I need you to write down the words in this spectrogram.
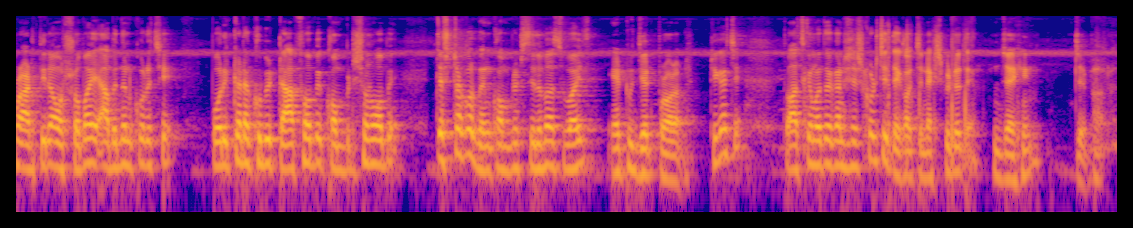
প্রার্থীরা সবাই আবেদন করেছে। পরীক্ষাটা খুবই টাফ হবে কম্পিটিশন হবে। চেষ্টা করবেন complete syllabus wise A to Z পড়ার, ঠিক আছে? তো আজকের মতো এখানে শেষ করছি। দেখা হচ্ছে নেক্সট ভিডিওতে জয় হিন্দ, জয় ভারত।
